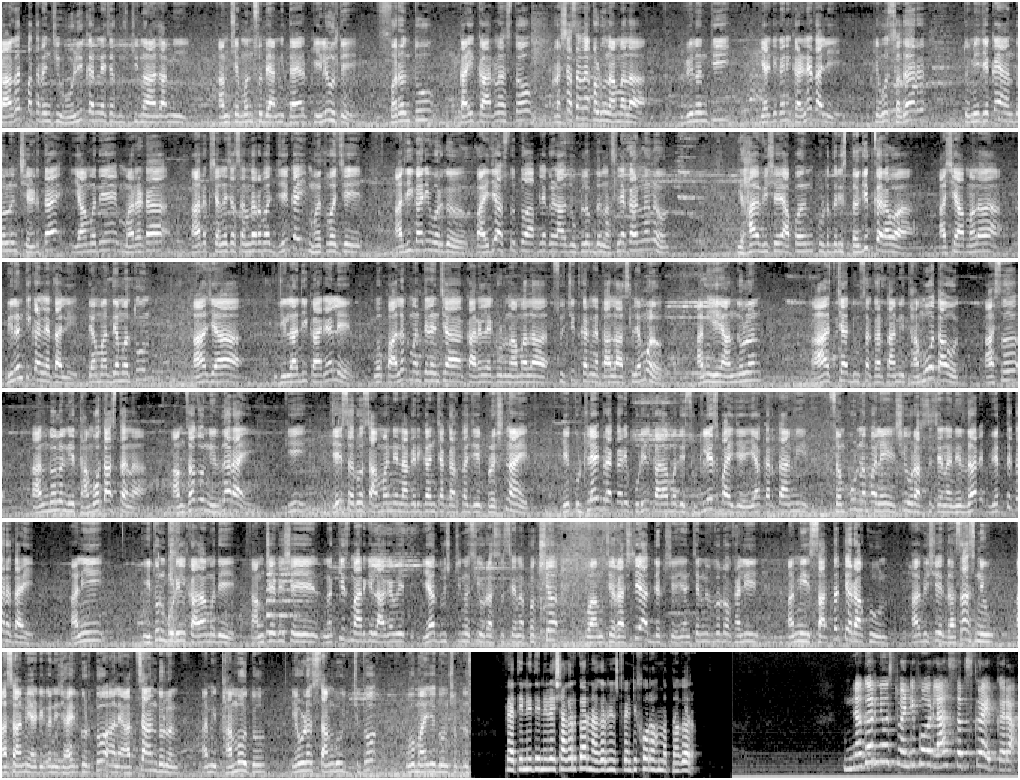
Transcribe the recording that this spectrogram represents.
कागदपत्रांची होळी करण्याच्या दृष्टीनं आज आम्ही आमचे मनसुबे आम्ही तयार केले होते. परंतु काही कारणास्तव प्रशासनाकडून आम्हाला विनंती या ठिकाणी करण्यात आली की व सदर तुम्ही जे काही आंदोलन छेडताय यामध्ये मराठा आरक्षणाच्या संदर्भात जे काही महत्त्वाचे अधिकारी वर्ग पाहिजे असतो तो आपल्याकडे आज उपलब्ध नसल्याकारणानं हा विषय आपण कुठंतरी स्थगित करावा अशी आम्हाला विनंती करण्यात आली. त्या माध्यमातून आज या जिल्हाधिकारी कार्यालय व पालकमंत्र्यांच्या कार्यालयाकडून आम्हाला सूचित करण्यात आलं असल्यामुळं आम्ही हे आंदोलन आजच्या दिवसाकरता आम्ही थांबवत आहोत. असं आंदोलन हे थांबवत असताना आमचा जो निर्धार आहे की जे सर्वसामान्य नागरिकांच्या करता जे प्रश्न आहेत हे कुठल्याही प्रकारे पुढील काळामध्ये सुटलेच पाहिजे याकरता आम्ही संपूर्णपणे शिवराष्ट्रसेना निर्धार व्यक्त करत आहे. आणि इथून पुढील काळामध्ये आमचे विषय नक्कीच मार्गी लागावेत. या दृष्टीनं शिवराष्ट्रसेना पक्ष व आमचे राष्ट्रीय अध्यक्ष यांच्या नेतृत्वाखाली आम्ही सातत्य राखून हा विषय धसाच नेऊ असं आम्ही या ठिकाणी जाहीर करतो आणि आजचं आंदोलन आम्ही थांबवतो. एवढंच सांगू इच्छितो व माझे दोन शब्द प्रतिनिधी Nilesh Agarkar Nagar news twenty four Ahmednagar. Nagar news twenty फोरला सबस्क्राईब करा.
